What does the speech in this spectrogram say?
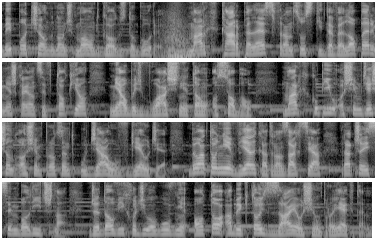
by pociągnąć Mt. Gox do góry. Mark Karpeles, francuski deweloper mieszkający w Tokio, miał być właśnie tą osobą. Mark kupił 88% udziałów w giełdzie. Była to niewielka transakcja, raczej symboliczna. Jedowi chodziło głównie o to, aby ktoś zajął się projektem.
